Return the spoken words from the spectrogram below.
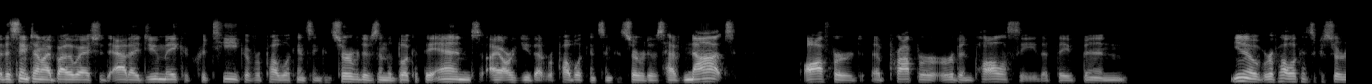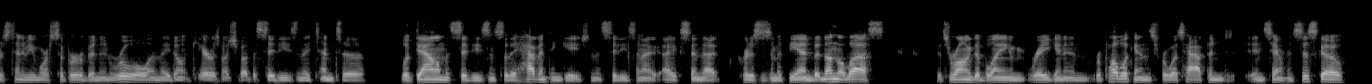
at the same time, I, by the way, I should add, I do make a critique of Republicans and conservatives in the book. At the end, I argue that Republicans and conservatives have not offered a proper urban policy, that they've been, you know, Republicans and conservatives tend to be more suburban and rural, and they don't care as much about the cities, and they tend to look down on the cities, and so they haven't engaged in the cities. And I, I extend that criticism at the end. But nonetheless, it's wrong to blame Reagan and Republicans for what's happened in San Francisco.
